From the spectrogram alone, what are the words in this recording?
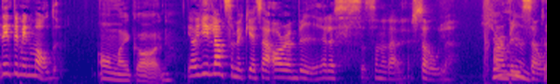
det är inte min mode. Oh my god. Jag gillar inte så mycket så här R&B eller s- såna där soul. R&B soul.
